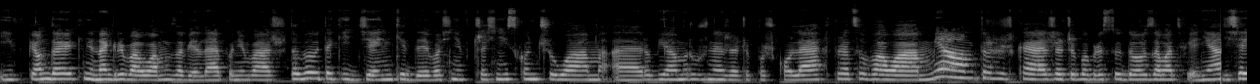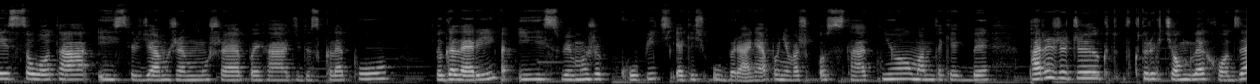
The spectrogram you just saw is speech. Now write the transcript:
i w piątek nie nagrywałam za wiele, ponieważ to był taki dzień, kiedy właśnie wcześniej skończyłam, e, robiłam różne rzeczy po szkole, pracowałam, miałam troszeczkę rzeczy po prostu do załatwienia. Dzisiaj jest sobota i stwierdziłam, że muszę pojechać do sklepu do galerii i sobie może kupić jakieś ubrania, ponieważ ostatnio mam tak jakby parę rzeczy, w których ciągle chodzę.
